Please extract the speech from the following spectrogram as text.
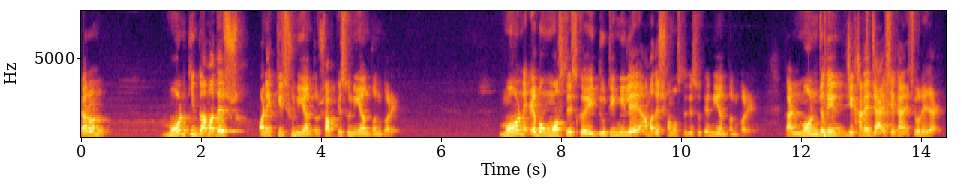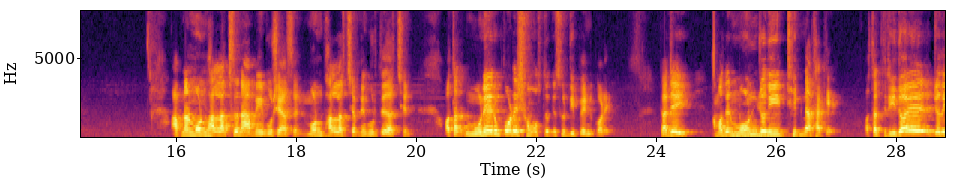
কারণ মন কিন্তু আমাদের অনেক কিছু নিয়ন্ত্রণ, সব কিছু নিয়ন্ত্রণ করে। মন এবং মস্তিষ্ক এই দুটি মিলে আমাদের সমস্ত কিছুকে নিয়ন্ত্রণ করে। কারণ মন যদি যেখানে যায়, সেখানে চলে যায়। আপনার মন ভালো লাগছে না, আপনি বসে আছেন। মন ভালো লাগছে, আপনি ঘুরতে যাচ্ছেন। অর্থাৎ মনের উপরে সমস্ত কিছু ডিপেন্ড করে। কাজেই আমাদের মন যদি ঠিক না থাকে, অর্থাৎ হৃদয়ে যদি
